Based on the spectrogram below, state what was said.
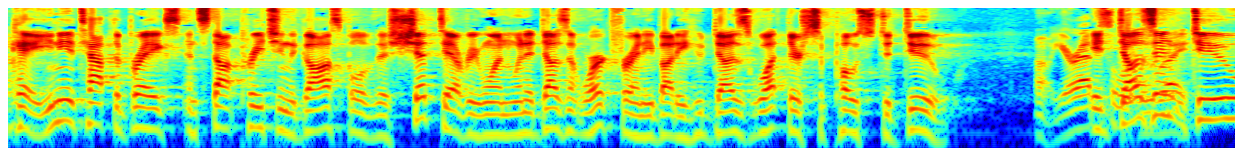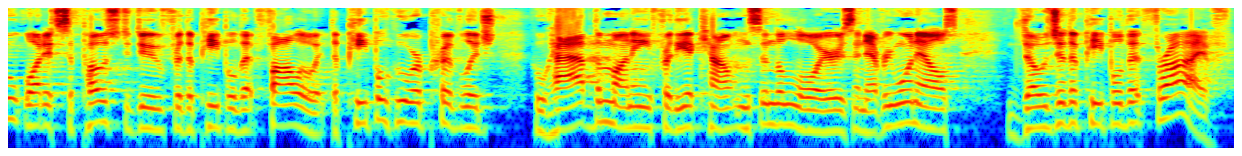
okay, you need to tap the brakes and stop preaching the gospel of this shit to everyone when it doesn't work for anybody who does what they're supposed to do. Oh, you're absolutely It doesn't right. do what it's supposed to do for the people that follow it. The people who are privileged, who have the money for the accountants and the lawyers and everyone else, those are the people that thrive.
